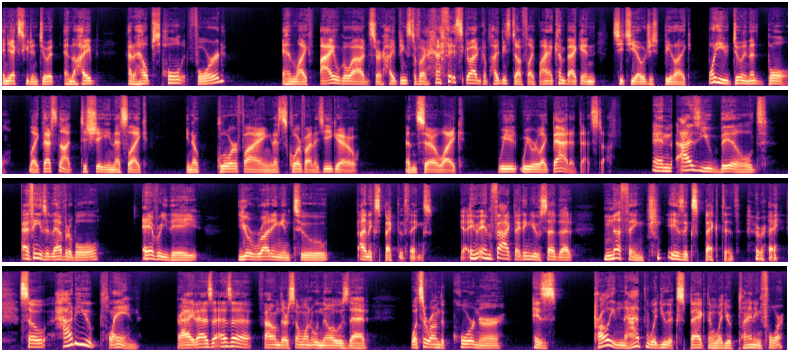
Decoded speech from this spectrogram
and you execute into it. And the hype kind of helps pull it forward. And like I will go out and start hyping stuff. Like I go out and come hyping stuff. Like when I come back in, CTO just be like, "What are you doing? That's bull. Like that's not just shaking. That's like, you know, glorifying that's glorifying That's ego and so like we we were like bad at that stuff and as you build i think it's inevitable every day you're running into unexpected things yeah in, in fact i think you've said that nothing is expected right so how do you plan right as a, as a founder someone who knows that what's around the corner is probably not what you expect and what you're planning for.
